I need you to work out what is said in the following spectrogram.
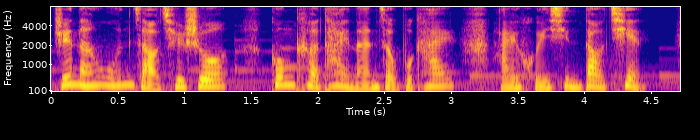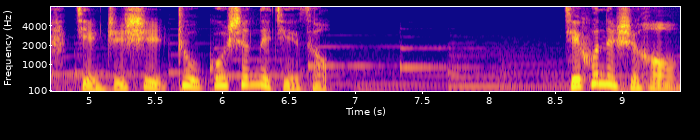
直男吴文藻却说功课太难走不开，还回信道歉，简直是祝孤生的节奏。结婚的时候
